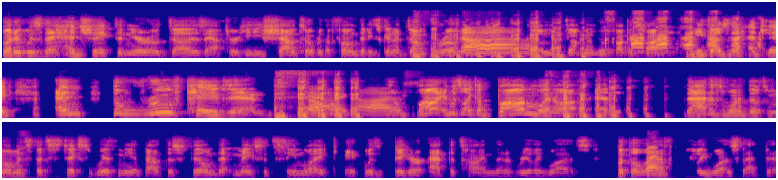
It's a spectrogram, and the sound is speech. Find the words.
but it was the head shake De Niro does after he shouts over the phone that he's going to dump Grodin, Ah. dump, dump him in the fucking spot. And he does the head shake, and the roof caves in. oh my A gosh bomb- It was like a bomb went off, and that is one of those moments that sticks with me about this film that makes it seem like it was bigger at the time than it really was. But the Ben- laugh really was that big.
